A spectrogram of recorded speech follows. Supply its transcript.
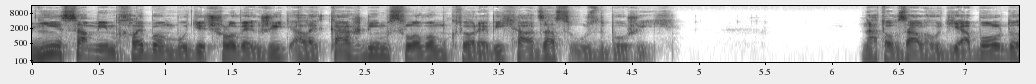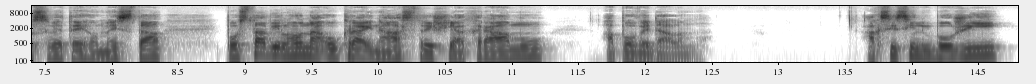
Nie samým chlebom bude človek žiť, ale každým slovom, ktoré vychádza z úst Božích. Na to vzal ho diabol do svetého mesta, postavil ho na okraj nástrešia chrámu a povedal mu. Ak si syn Boží,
